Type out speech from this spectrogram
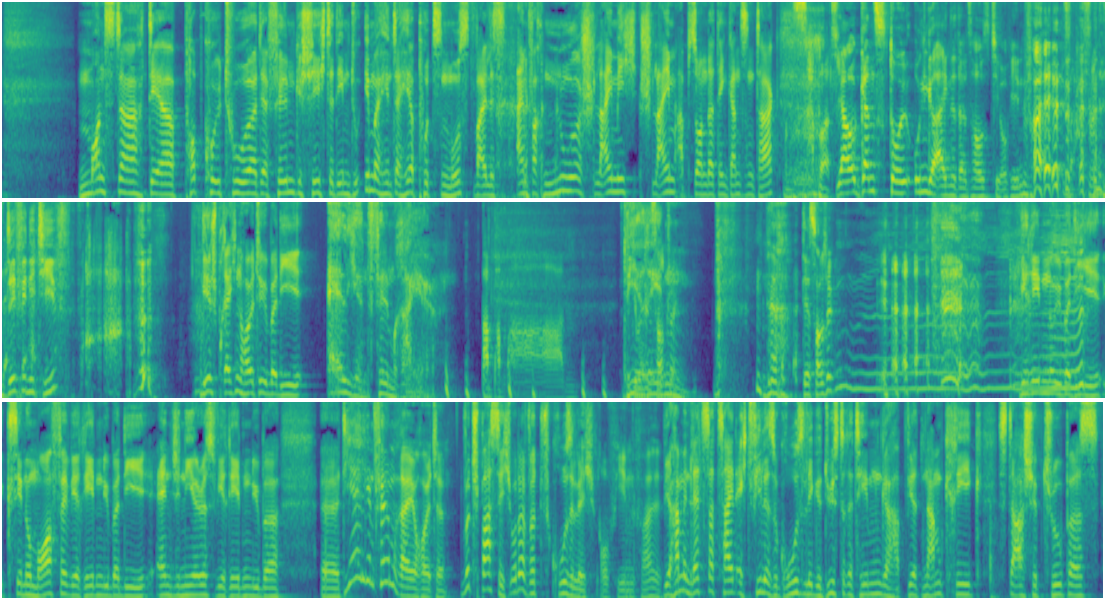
Monster der Popkultur, der Filmgeschichte, dem du immer hinterher putzen musst, weil es einfach nur schleimig Schleim absondert den ganzen Tag. Sabbat. Ja, und ganz doll ungeeignet als Haustier auf jeden Fall. Definitiv. Wir sprechen heute über die Alien-Filmreihe. bam, bam, bam. Wir reden, Der Soundtrack. wir reden über die Xenomorphe, wir reden über die Engineers, wir reden über äh, die Alien-Filmreihe heute. Wird spaßig, oder? Wird gruselig. Auf jeden Fall. Wir haben in letzter Zeit echt viele so gruselige, düstere Themen gehabt. Vietnamkrieg, Starship Troopers,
